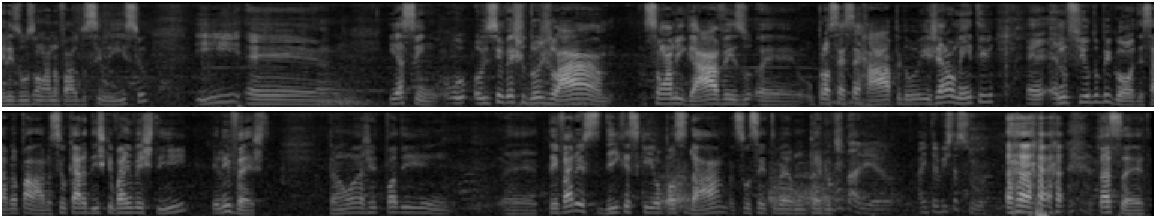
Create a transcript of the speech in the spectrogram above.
eles usam lá no Vale do Silício. E, é, e assim, o, os investidores lá são amigáveis, é, o processo é rápido e geralmente é, é, no fio do bigode, sabe a palavra? Se o cara diz que vai investir, ele investe. Então a gente pode. É, tem várias dicas que eu posso dar, se você tiver alguma pergunta. A entrevista é sua. tá certo.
